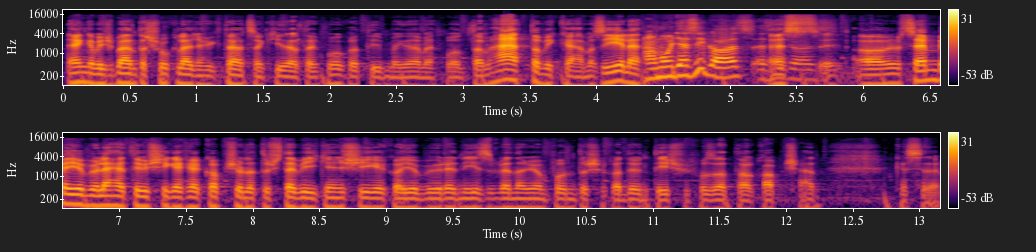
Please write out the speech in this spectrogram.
engem is bánt a sok lány, akik tálcán kínáltak magukat, én meg nemet mondtam. Hát, Tomikám, az élet... Amúgy ez igaz, ez, ez igaz. A szembejövő lehetőségekkel kapcsolatos tevékenységek a jövőre nézve nagyon fontosak a döntéshozatal kapcsán. Köszönöm.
